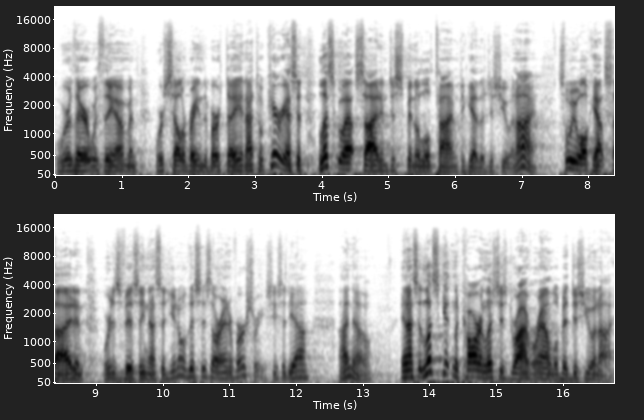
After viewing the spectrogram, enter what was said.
we're there with them, and we're celebrating the birthday. And I told Carrie, I said, let's go outside and just spend a little time together, just you and I. So we walk outside, and we're just visiting. I said, You know, this is our anniversary. She said, Yeah, I know. And I said, Let's get in the car and let's just drive around a little bit, just you and I.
